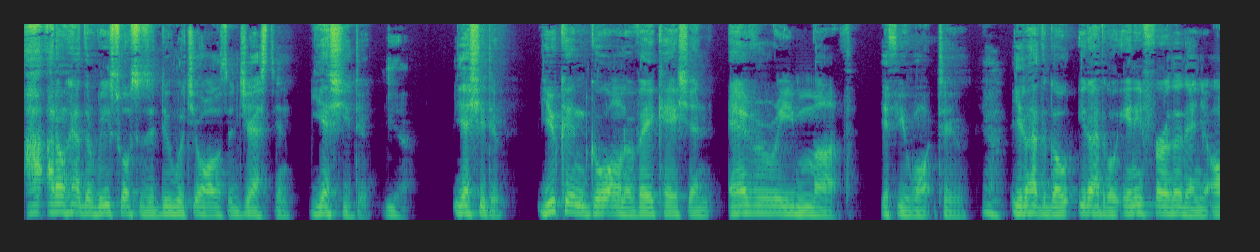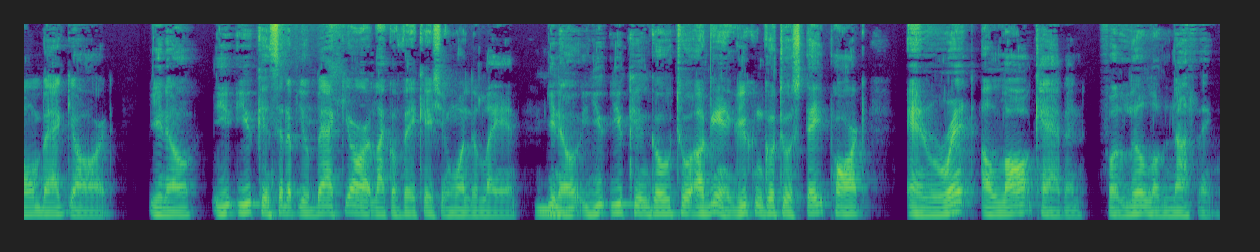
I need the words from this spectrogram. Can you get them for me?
I, I don't have the resources to do what you all are suggesting." Yes, you do. Yeah. Yes, you do. You can go on a vacation every month if you want to. Yeah. You don't have to go. You don't have to go any further than your own backyard. You know, you, you can set up your backyard like a vacation wonderland. You know, you you can go to again. You can go to a state park and rent a log cabin for little of nothing,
